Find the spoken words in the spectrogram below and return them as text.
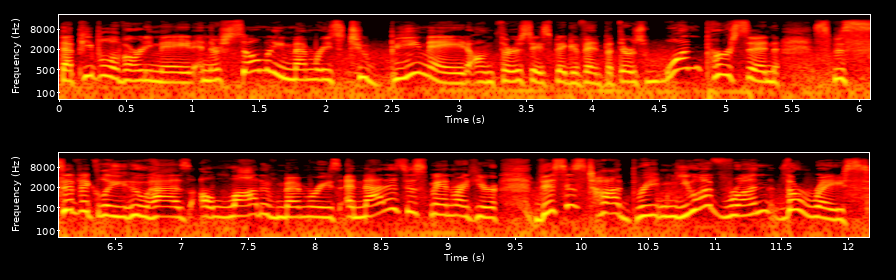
that people have already made, and there's so many memories to be made on Thursday's big event. But there's one person specifically who has a lot of memories, and that is this man right here. This is Todd Breton. You have run the race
